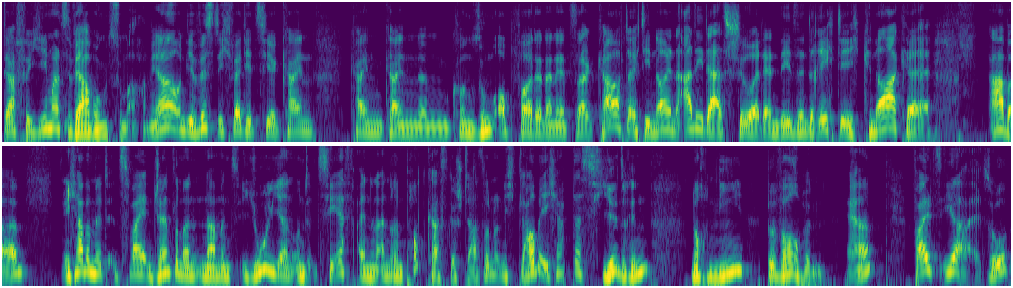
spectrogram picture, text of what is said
dafür jemals Werbung zu machen. Ja, und ihr wisst, ich werde jetzt hier kein, kein, kein ähm, Konsumopfer, der dann jetzt sagt, kauft euch die neuen Adidas-Schuhe, denn die sind richtig knorke. Aber ich habe mit zwei Gentlemen namens Julian und CF einen anderen Podcast gestartet und ich glaube, ich habe das hier drin noch nie beworben. Ja? Falls ihr also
